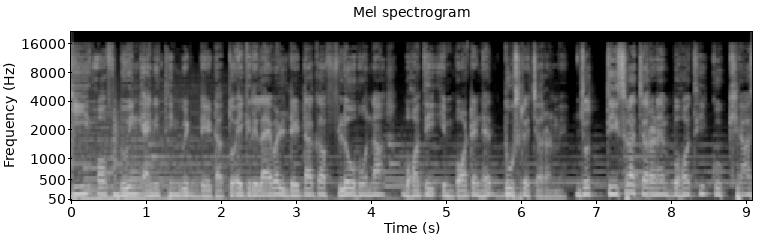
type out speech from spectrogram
key of doing anything with data तो एक रिलायबल डेटा का फ्लो होना बहुत ही इंपॉर्टेंट है दूसरे चरण में। जो तीसरा चरण है, बहुत ही कुख्यात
